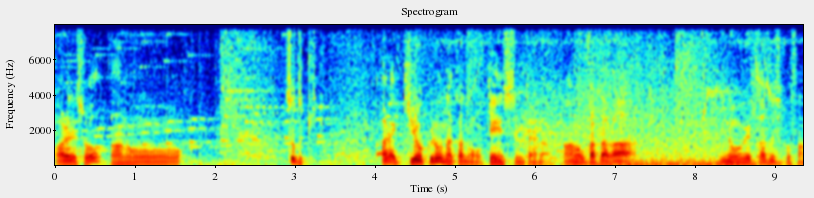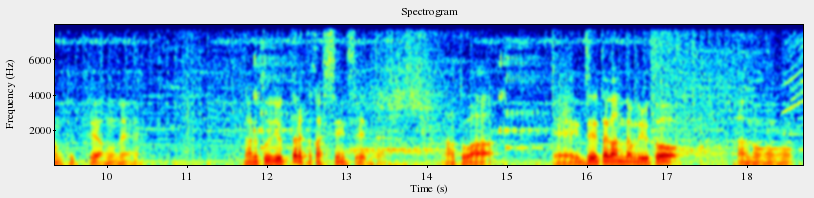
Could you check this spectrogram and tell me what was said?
あれでしょ？あのー、ちょっと、あれ、記憶の中の剣士みたいな、あの方が、井上和彦さんって言って、あのね、ナルトで言ったらかかし先生みたいな。あとは、えーゼータガンダムで言うと、あのー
